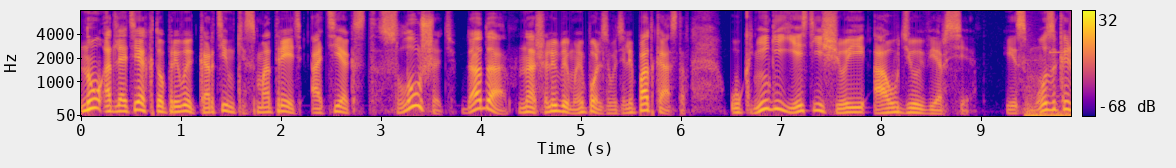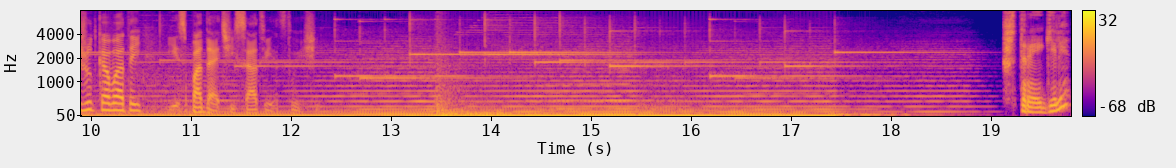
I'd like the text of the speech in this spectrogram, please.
Ну, а для тех, кто привык картинки смотреть, а текст слушать, да-да, наши любимые пользователи подкастов, у книги есть еще и аудиоверсия. И с музыкой жутковатой, и с подачей соответствующей. Штрегеле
